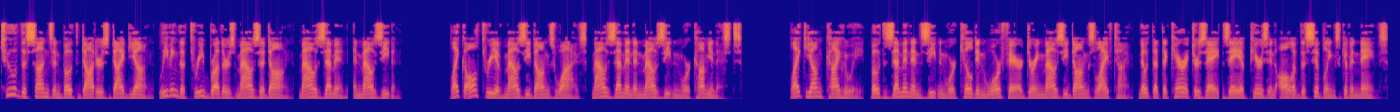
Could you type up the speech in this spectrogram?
Two of the sons and both daughters died young, leaving the three brothers Mao Zedong, Mao Zemin, and Mao Zetan. Like all three of Mao Zedong's wives, Mao Zemin and Mao Zetan were communists. Like Yang Kaihui, both Zemin and Zetan were killed in warfare during Mao Zedong's lifetime. Note that the character Zhe, Zhe appears in all of the siblings' given names.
